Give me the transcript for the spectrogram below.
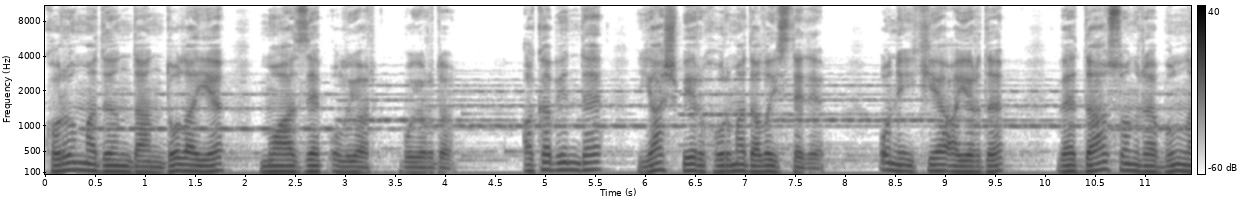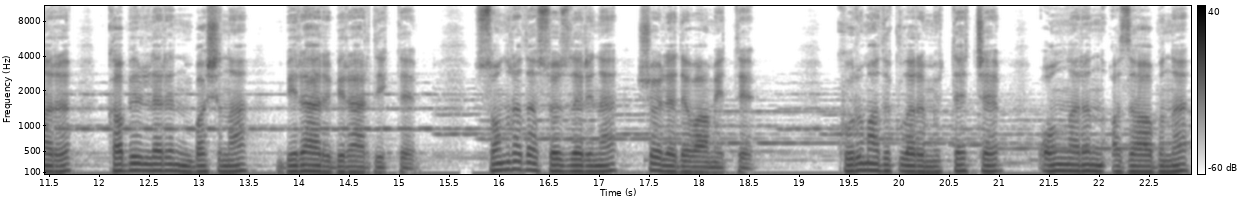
korunmadığından dolayı muazzep oluyor buyurdu. Akabinde yaş bir hurma dalı istedi. Onu ikiye ayırdı ve daha sonra bunları kabirlerin başına birer birer dikti. Sonra da sözlerine şöyle devam etti. Kurumadıkları müddetçe onların azabını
